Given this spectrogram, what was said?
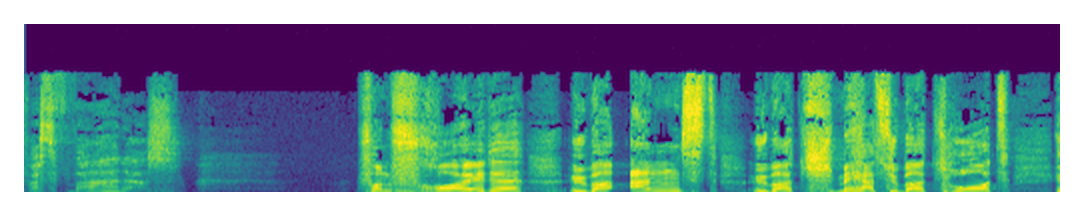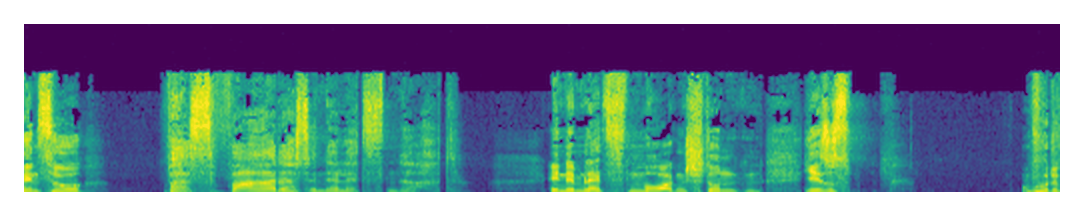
was war das? Von Freude über Angst, über Schmerz, über Tod hinzu, was war das in der letzten Nacht? In den letzten Morgenstunden. Jesus wurde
